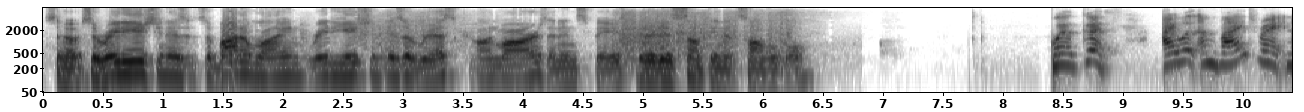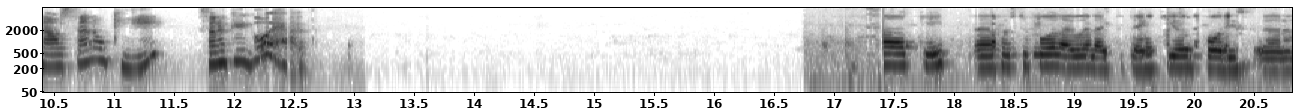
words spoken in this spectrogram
So, so radiation is, it's a bottom line, radiation is a risk on Mars and in space, but it is something that's solvable. Well, good. I will invite right now Sanuki. Sanuki, go ahead. Okay, uh, first of all, I would like to thank you for this uh,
